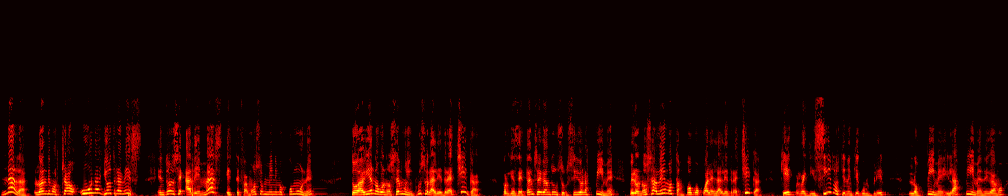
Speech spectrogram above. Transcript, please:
nada. Lo han demostrado una y otra vez. Entonces, además, este famosos mínimos comunes, todavía no conocemos incluso la letra chica, porque se está entregando un subsidio a las pymes, pero no sabemos tampoco cuál es la letra chica, qué requisitos tienen que cumplir los pymes y las pymes, digamos,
